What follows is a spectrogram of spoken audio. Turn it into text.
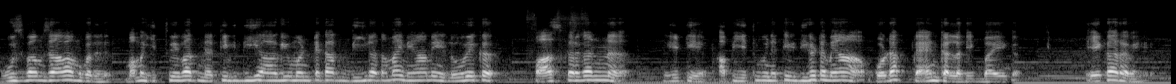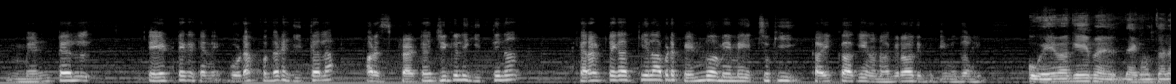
ගූස් බම්සාාව මොකද මම හිත්වේවත් නැති විදිහ ආගියමන්ට එකක් දීලා තමයි මෙයා මේ ලෝ එක පාස් කරගන්න හිටිය. අපි හිතුව නැති විදිහට මෙයා ගොඩක් පෑන් කරලා තිබ්බ එක ඒකාරවේ මෙන්ටල් ටේට් එක කැනෙ ගොඩක් හොදට හිතලා අර ස්ට්‍රටජිකල හිතෙන කැරක්ට එකක් කියලා අපට පෙන්වා මේ ඉච්චුකි කයිකා කියන නගරාධිපති මෙතනි ඒ වගේම දැගුතන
